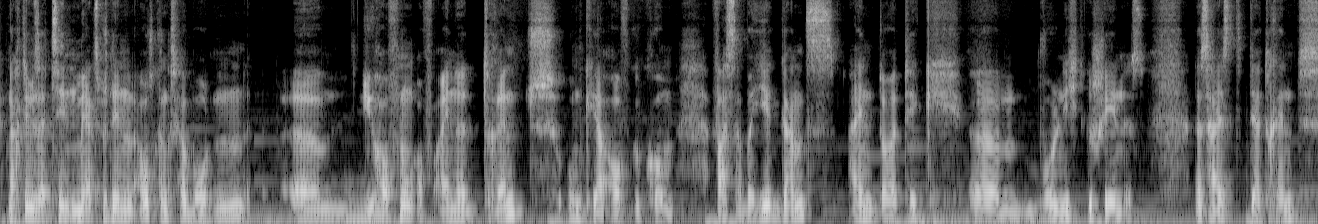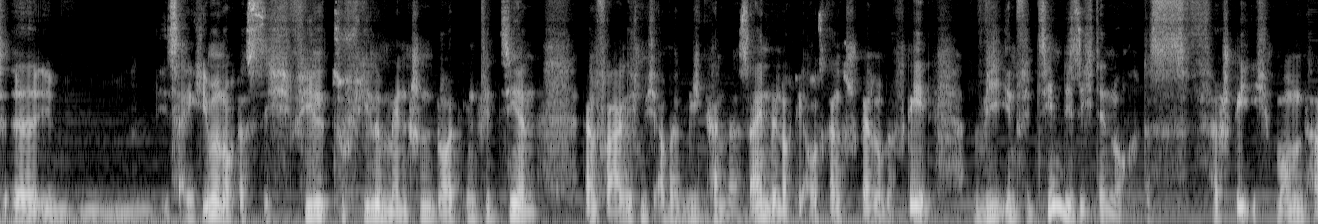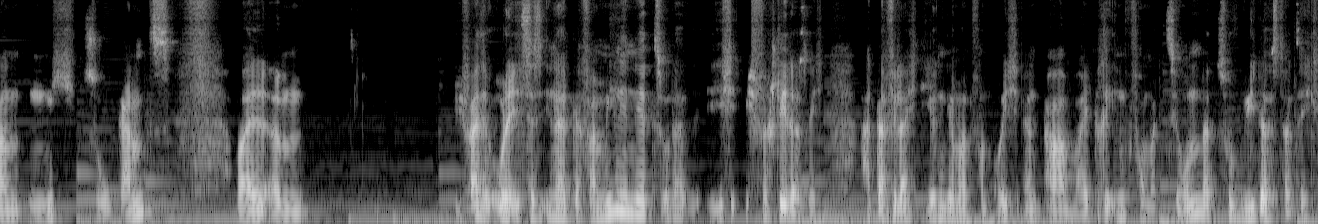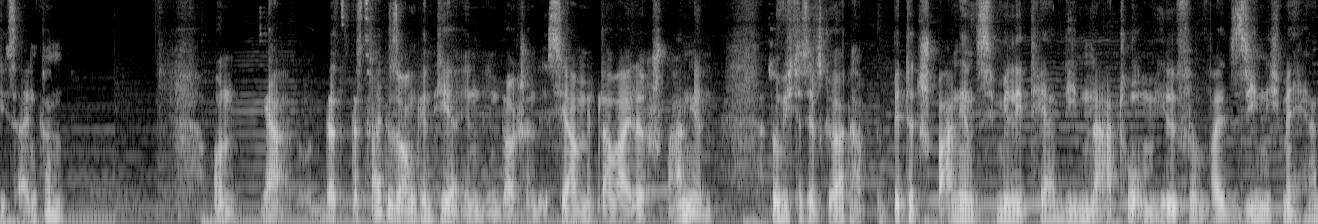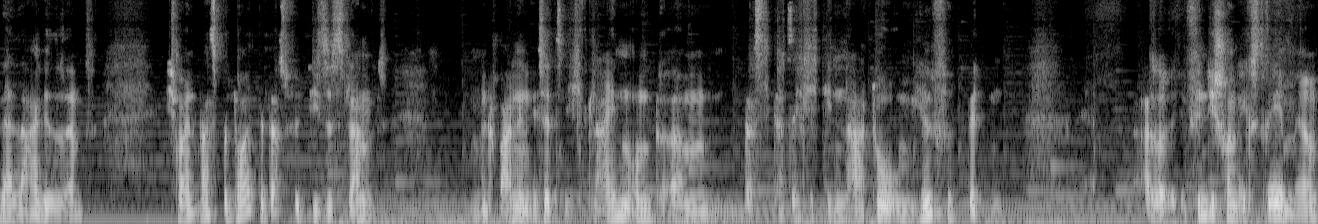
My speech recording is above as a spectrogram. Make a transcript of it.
nach dem seit 10. März bestehenden Ausgangsverboten ähm, die Hoffnung auf eine Trendumkehr aufgekommen, was aber hier ganz eindeutig ähm, wohl nicht geschehen ist. Das heißt, der Trend äh, ist eigentlich immer noch, dass sich viel zu viele Menschen dort infizieren. Dann frage ich mich aber, wie kann das sein, wenn noch die Ausgangssperre besteht? Wie infizieren die sich denn noch? Das verstehe ich momentan nicht so ganz, weil ähm, ich weiß nicht, oder ist das innerhalb der Familien jetzt oder ich, ich verstehe das nicht. Hat da vielleicht irgendjemand von euch ein paar weitere Informationen dazu, wie das tatsächlich sein kann? Und ja, das, das zweite Sorgenkind hier in, in Deutschland ist ja mittlerweile Spanien. So wie ich das jetzt gehört habe, bittet Spaniens Militär die NATO um Hilfe, weil sie nicht mehr Herr der Lage sind. Ich meine, was bedeutet das für dieses Land? Spanien ist jetzt nicht klein und ähm, dass sie tatsächlich die NATO um Hilfe bitten, also finde ich schon extrem, ja.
